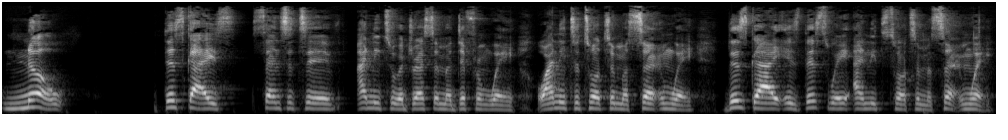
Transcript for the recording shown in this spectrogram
no, this guy's sensitive. I need to address him a different way, or I need to talk to him a certain way. This guy is this way. I need to talk to him a certain way.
